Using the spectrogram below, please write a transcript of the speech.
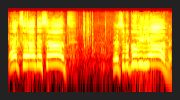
Excellente descente! Merci beaucoup William!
